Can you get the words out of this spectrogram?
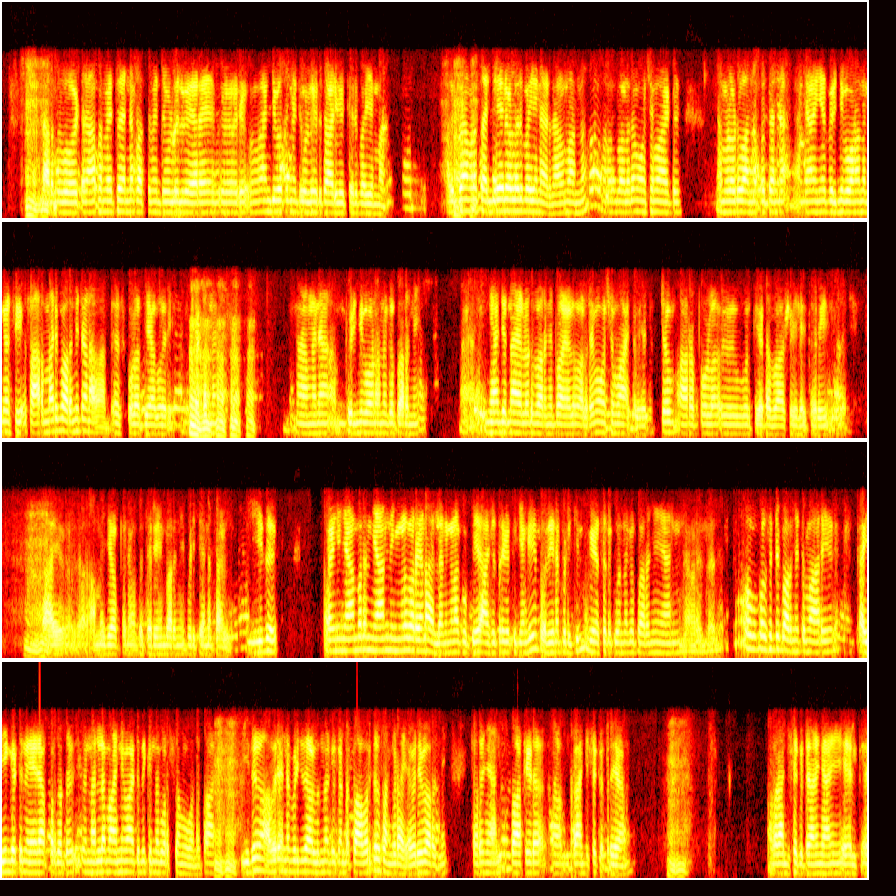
നടന്നു പോയിട്ട് ആ സമയത്ത് തന്നെ പത്ത് മിനിറ്റ് ഉള്ളിൽ വേറെ ഒരു അഞ്ചു പത്ത് മിനിറ്റ് ഉള്ളിൽ ഒരു താടി വെച്ച ഒരു വന്നു അതിപ്പോ നമ്മുടെ തല്ലിയിലുള്ള ഒരു പയ്യനായിരുന്നു. അവൻ വന്നു. വളരെ മോശമായിട്ട് നമ്മളോട് വന്നപ്പോ തന്നെ ഞാൻ ഇങ്ങനെ പിരിഞ്ഞു പോകണമെന്നൊക്കെ എന്നൊക്കെ സാറന്മാര് പറഞ്ഞിട്ടാണ് സ്കൂൾ അധ്യാപകര്. അങ്ങനെ പിരിഞ്ഞു പോകണമെന്നൊക്കെ പറഞ്ഞ് ഞാൻ ചെന്ന് അയാളോട് പറഞ്ഞപ്പോ അയാൾ വളരെ മോശമായിട്ട് ഏറ്റവും അറപ്പുള്ള ഒരു വൃത്തികെട്ട ഭാഷയിൽ തെറിയും അമ്മയ്ക്കും അപ്പനും ഒക്കെ തെറിയും പറഞ്ഞ് പിടിച്ചെന്നെ തള്ളി. ഇത് കഴിഞ്ഞ് ഞാൻ പറഞ്ഞു ഞാൻ നിങ്ങൾ പറയണതല്ല. നിങ്ങൾ ആ കുട്ടിയെ ആശുപത്രി എത്തിക്കെങ്കിൽ പ്രതിനെ പിടിക്കും കേസെടുക്കും എന്നൊക്കെ പറഞ്ഞ് ഞാൻ ഓപ്പോസിറ്റ് പറഞ്ഞിട്ട് മാറി കയ്യും കെട്ടി നേരെ അപ്പുറത്തോട്ട് നല്ല മാന്യമായിട്ട് നിൽക്കുന്ന കുറച്ച് സമൂഹമുണ്ട്. അപ്പൊ. ഇത് അവരെന്നെ പിടിച്ച് തള്ളുന്നൊക്കെ കണ്ടപ്പോൾ അവർക്ക് സങ്കടമായി അവർ പറഞ്ഞ് സാറേ ഞാൻ പാർട്ടിയുടെ ബ്രാഞ്ച് സെക്രട്ടറിയാണ്. ബ്രാഞ്ച് സെക്രട്ടറിയാണ്. ഞാൻ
